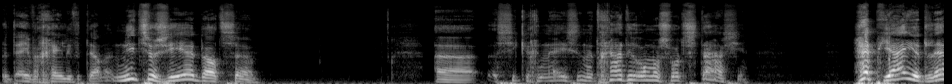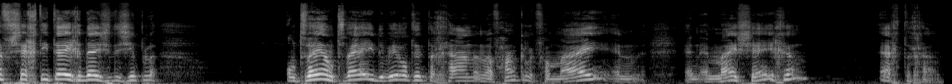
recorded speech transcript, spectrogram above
het evangelie vertellen. Niet zozeer dat ze uh, zieken genezen. Het gaat hier om een soort stage. Heb jij het lef, zegt hij tegen deze discipelen, om twee aan twee de wereld in te gaan en afhankelijk van mij en, en, en mijn zegen echt te gaan?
